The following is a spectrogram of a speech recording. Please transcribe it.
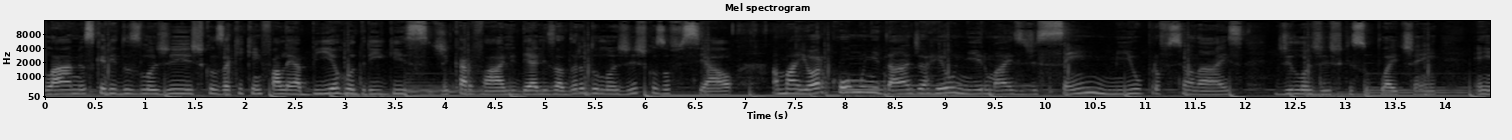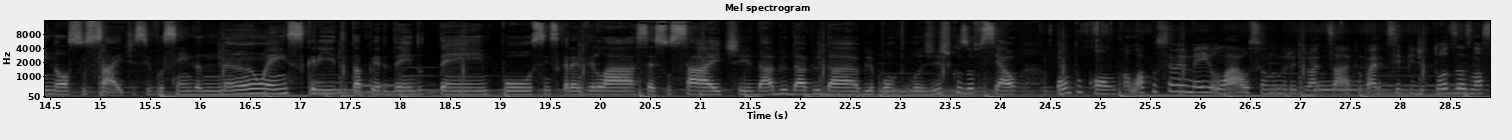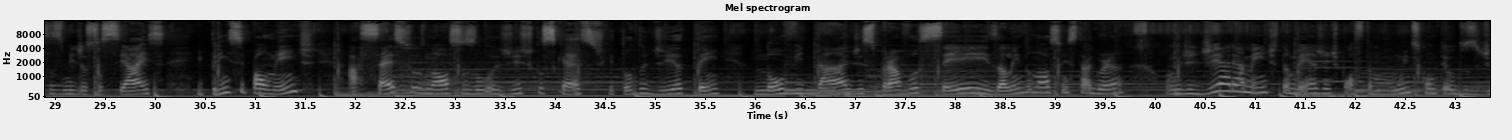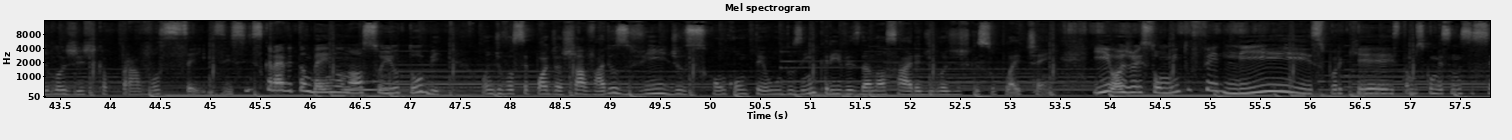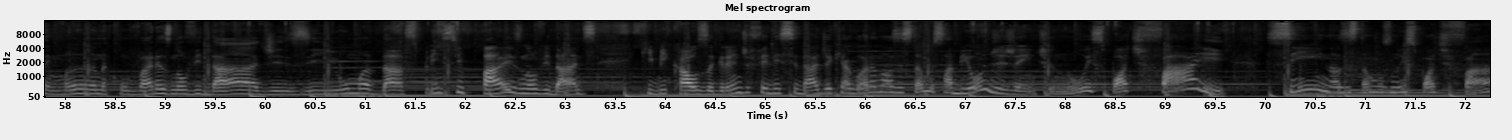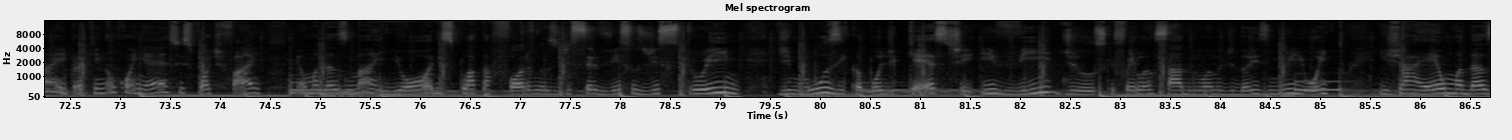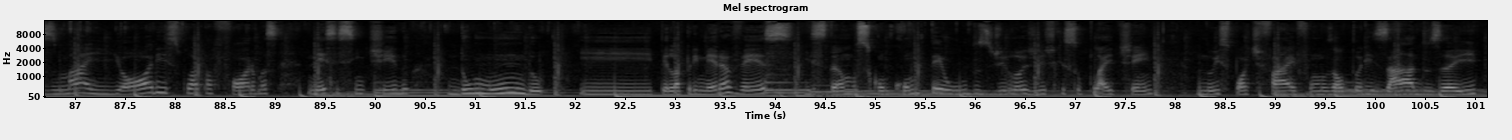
Olá, meus queridos logísticos. Aqui quem fala é a Bia Rodrigues de Carvalho, idealizadora do Logísticos Oficial, a maior comunidade a reunir mais de 100 mil profissionais de logística e supply chain em nosso site. Se você ainda não é inscrito, está perdendo tempo, se inscreve lá, acessa o site www.logisticosoficial.com com Coloca o seu e-mail lá, o seu número de WhatsApp, participe de todas as nossas mídias sociais e principalmente acesse os nossos Logísticos Cast, que todo dia tem novidades para vocês, além do nosso Instagram, onde diariamente também a gente posta muitos conteúdos de logística para vocês. E se inscreve também no nosso YouTube onde você pode achar vários vídeos com conteúdos incríveis da nossa área de logística e supply chain. E hoje eu estou muito feliz porque estamos começando essa semana com várias novidades e uma das principais novidades que me causa grande felicidade é que agora nós estamos, sabe onde, gente? No Spotify. Sim, nós estamos no Spotify. Para quem não conhece, o Spotify é uma das maiores plataformas de serviços de stream de música, podcast e vídeos que foi lançado no ano de 2008 e já é uma das maiores plataformas nesse sentido do mundo. E pela primeira vez estamos com conteúdos de logística e supply chain no Spotify, fomos autorizados aí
